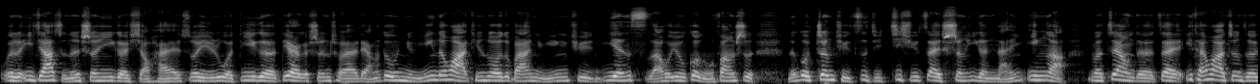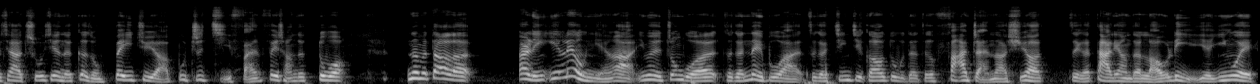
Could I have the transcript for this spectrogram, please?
为了一家只能生一个小孩，所以如果第一个、第二个生出来两个都有女婴的话，听说都把女婴去淹死啊，或用各种方式能够争取自己继续再生一个男婴啊。那么这样的在一胎化政策下出现的各种悲剧啊，不知几番，非常的多。那么到了。二零一六年啊，因为中国这个内部啊，这个经济高度的这个发展呢，需要这个大量的劳力，也因为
